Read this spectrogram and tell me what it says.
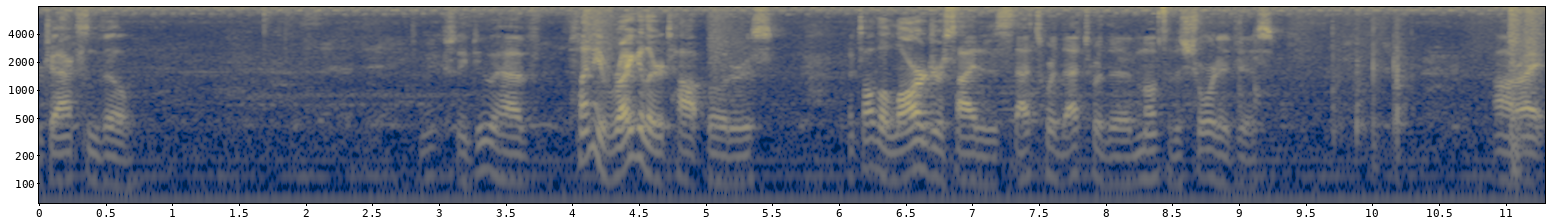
For Jacksonville. We actually do have plenty of regular top loaders. It's all the larger sizes. That's where that's where the most of the shortage is. All right.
